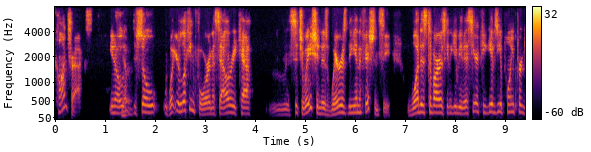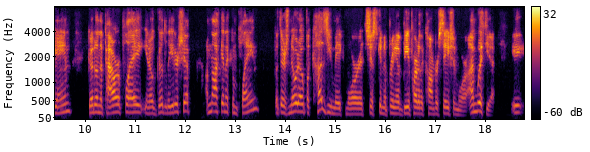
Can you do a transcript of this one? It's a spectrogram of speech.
contracts. You know, Yep. so what you're looking for in a salary cap situation is where is the inefficiency? What is Tavares going to give you this year? If he gives you a point per game, good on the power play, you know, good leadership, I'm not going to complain. But there's no doubt because you make more, it's just going to bring up be a part of the conversation more. I'm with you. He-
